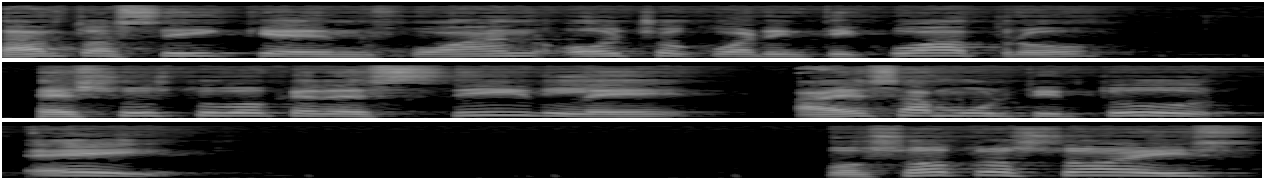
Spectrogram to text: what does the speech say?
Tanto así que en Juan 8:44, Jesús tuvo que decirle a esa multitud, hey, vosotros sois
